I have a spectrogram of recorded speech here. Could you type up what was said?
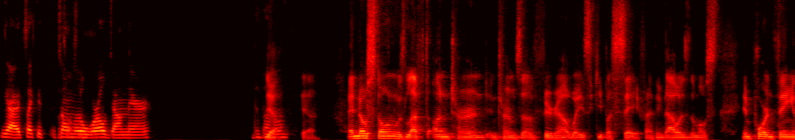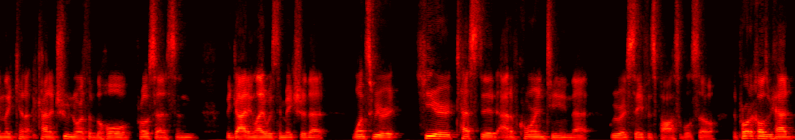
yeah it's like its, its own awesome. little world down there the bubble. yeah yeah and no stone was left unturned in terms of figuring out ways to keep us safe. I think that was the most important thing and the kind of kind of true north of the whole process and the guiding light was to make sure that once we were here tested out of quarantine that we were as safe as possible. So the protocols we had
